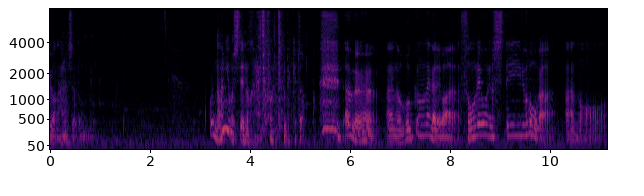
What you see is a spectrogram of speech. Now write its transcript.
ような話だと思うんだよね。これ何をしてんのかなと思ったんだけど 多分あの僕の中ではそれをしている方があの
